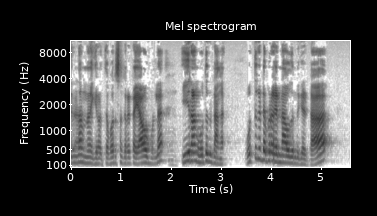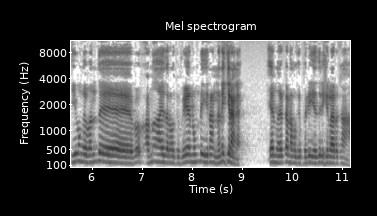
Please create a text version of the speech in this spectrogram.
இருந்தான்னு நினைக்கிறேன். வருஷம் கரெக்டாக யாவும் இல்லை. ஈரான் ஒத்துக்கிட்டாங்க. ஒத்துக்கிட்ட பிறகு என்ன ஆகுதுன்னு கேட்டால் இவங்க வந்து அணு ஆயுதம் நமக்கு வேணும்னு ஈரான் நினைக்கிறாங்க. ஏன்னு கேட்டால் நமக்கு பெரிய எதிரிகளாக இருக்கான்.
